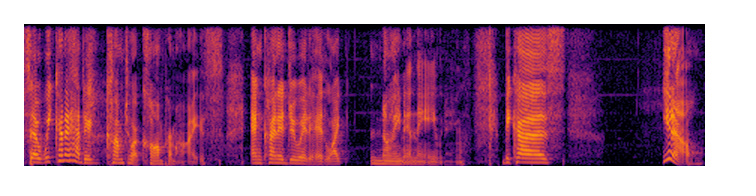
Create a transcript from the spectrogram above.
So we kind of had to come to a compromise and kind of do it at like nine in the evening because, you know,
